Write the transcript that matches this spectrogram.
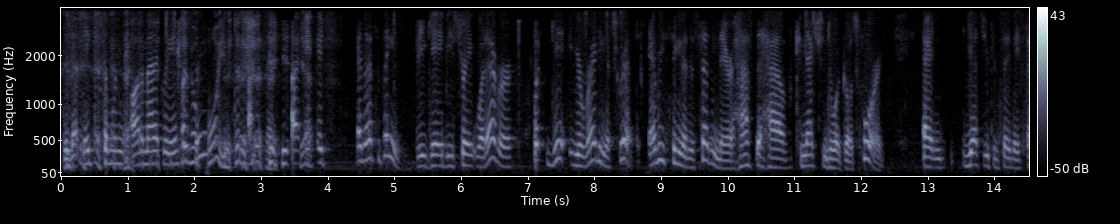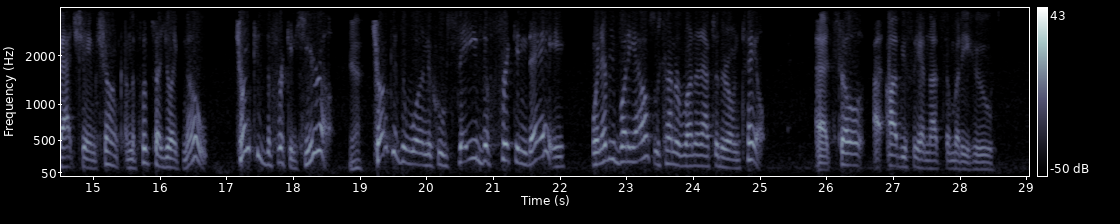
Did that make someone automatically interesting? no point. I, Yeah. It's and that's the thing is be gay, be straight, whatever. But get, you're writing a script. Everything that is said in there has to have connection to what goes forward. And yes, you can say they fat shame Chunk. On the flip side, you're like, no, Chunk is the freaking hero. yeah. Chunk is the one who saved the frickin' day when everybody else was kind of running after their own tail. Uh, so I, obviously, I'm not somebody who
